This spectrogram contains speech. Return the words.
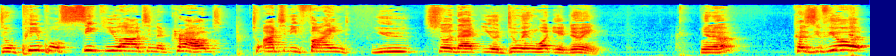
Do people seek you out in a crowd to actually find you so that you're doing what you're doing? You know? Because if you're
